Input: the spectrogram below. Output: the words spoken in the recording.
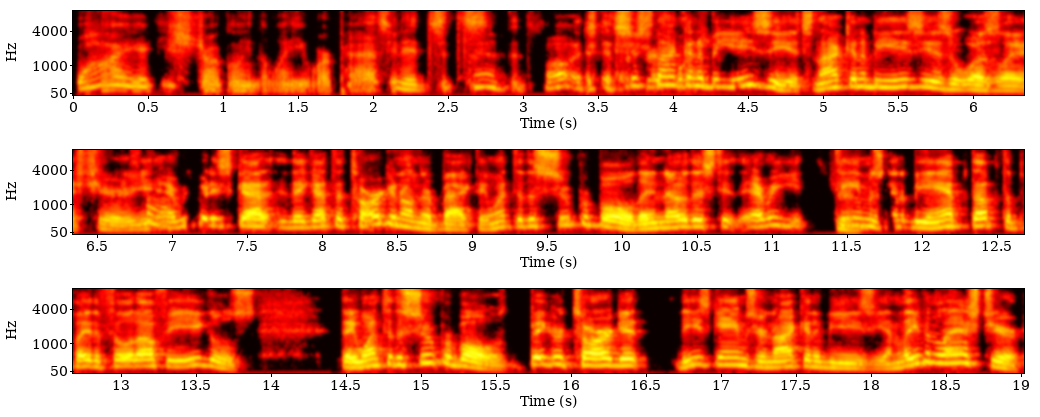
why are you struggling the way you were passing? It's it's yeah. well, it's, it's, it's just not going to be easy. It's not going to be easy as it was last year. Everybody's got they got the target on their back. They went to the Super Bowl. They know this. Every team is going to be amped up to play the Philadelphia Eagles. They went to the Super Bowl, bigger target. These games are not going to be easy. And even last year,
